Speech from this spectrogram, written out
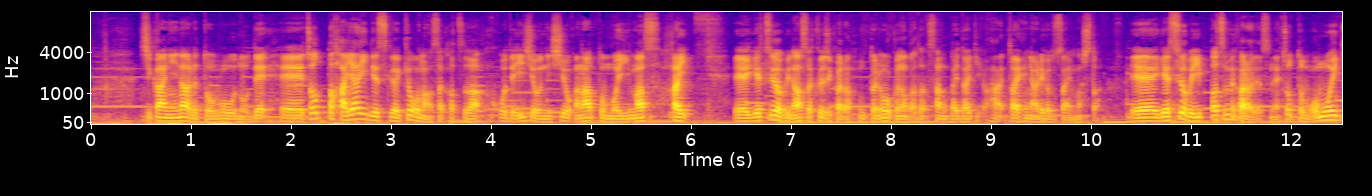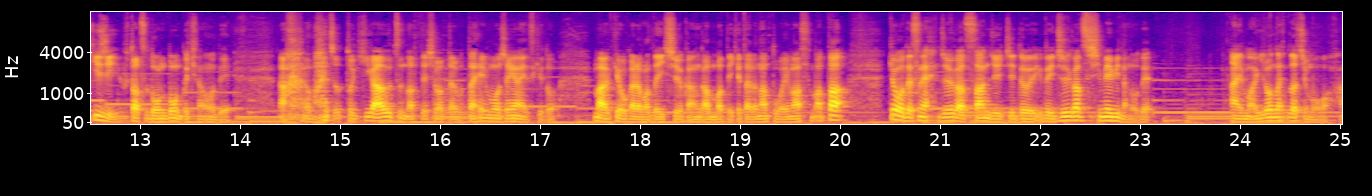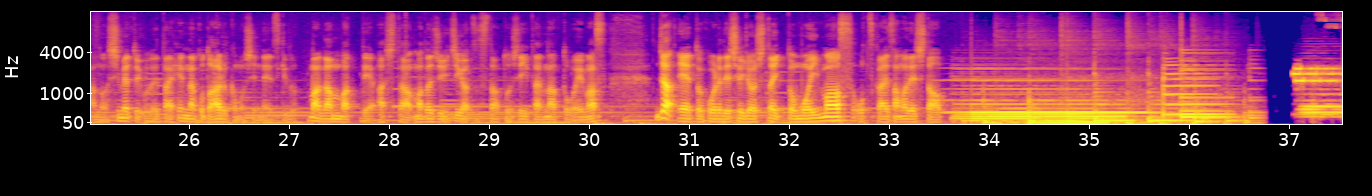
時間になると思うので、えー、ちょっと早いですけど、今日の朝活はここで以上にしようかなと思います。はい。えー、月曜日の朝9時から本当に多くの方参加いただき、はい、大変にありがとうございました。えー、月曜日一発目からですね、ちょっと重い記事2つどんどんときたので、あ まあちょっと気が鬱になってしまったら大変申し訳ないですけど、まあ今日からまた1週間頑張っていけたらなと思います。また今日ですね、10月31日で10月締め日なので、はいまあ、いろんな人たちもあの締めということで大変なことあるかもしれないですけど、まあ、頑張って明日また11月スタートしていたらなと思います。じゃあ、えー、とこれで終了したいと思います。お疲れ様でした。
